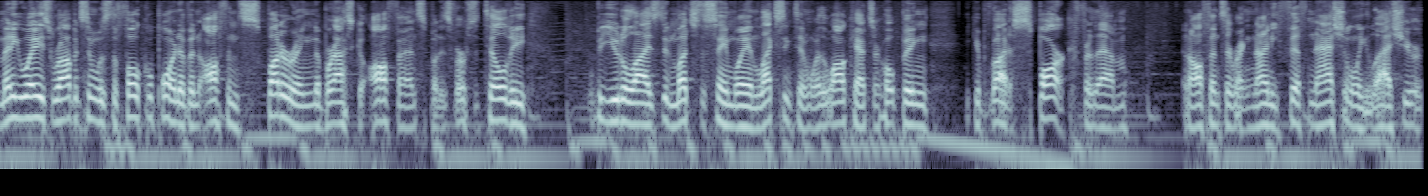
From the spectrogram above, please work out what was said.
Many ways, Robinson was the focal point of an often sputtering Nebraska offense, but his versatility will be utilized in much the same way in Lexington, where the Wildcats are hoping he can provide a spark for them an offense that ranked 95th nationally last year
